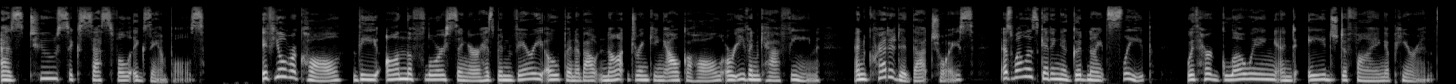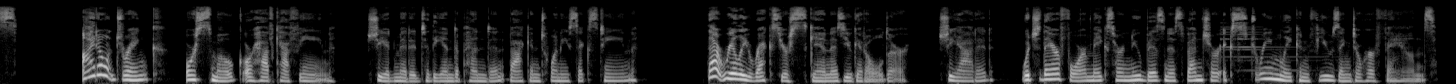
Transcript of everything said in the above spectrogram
as two successful examples. If you'll recall, the On the Floor singer has been very open about not drinking alcohol or even caffeine, and credited that choice, as well as getting a good night's sleep, with her glowing and age defying appearance. I don't drink, or smoke, or have caffeine, she admitted to The Independent back in 2016. That really wrecks your skin as you get older, she added, which therefore makes her new business venture extremely confusing to her fans.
